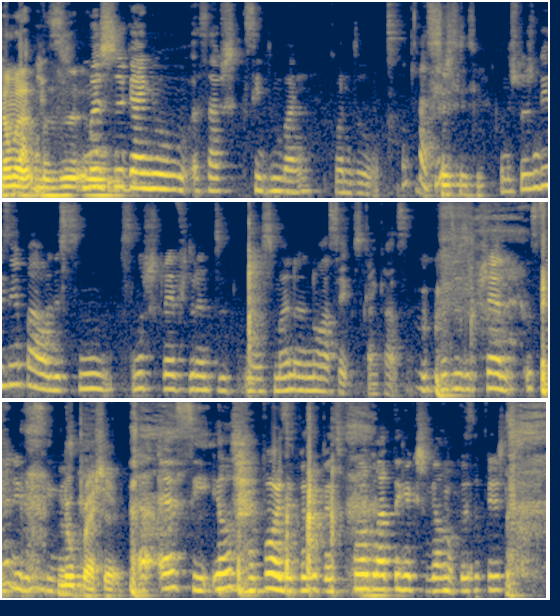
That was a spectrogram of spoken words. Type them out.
não, mas. Mas, uh, Mas eu- ganho, sabes que sinto-me bem quando, quando Sim, isto. sim, sim. Quando as pessoas me dizem, pá, olha, se, se não escreves durante uma semana, não há sexo cá em casa. Coisas do género. Sério, assim, mas, No pressure. Ah, É assim, eles. Pois, e depois eu penso, fogo, lá tenho que escrever alguma coisa para este.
